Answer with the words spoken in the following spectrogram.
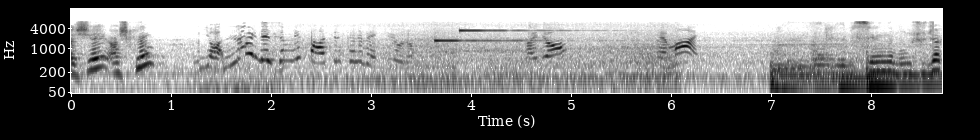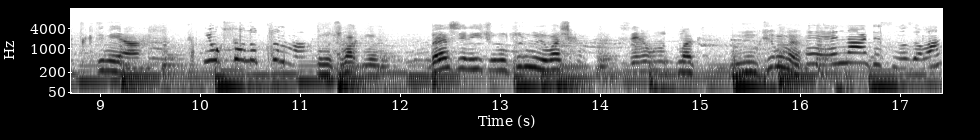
Ayşe aşkım. Ya neredesin? Bir saattir seni bekliyorum. Alo. Kemal. Biz seninle buluşacaktık değil mi ya? Yoksa unuttun mu? Unutmak mı? Ben seni hiç unutur muyum aşkım? Seni unutmak mümkün mü? Ee, neredesin o zaman?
